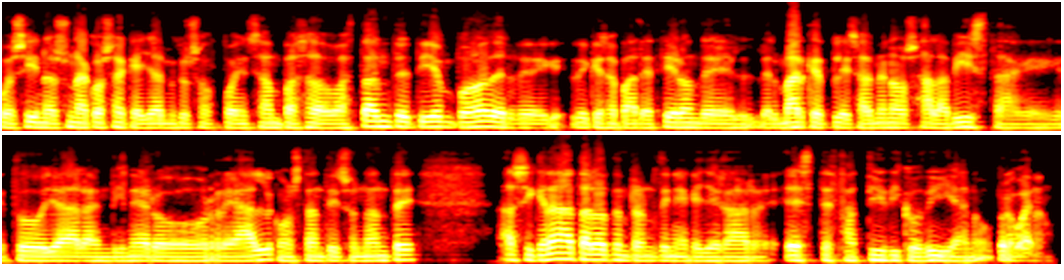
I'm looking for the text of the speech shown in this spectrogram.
Pues sí, no es una cosa que ya Microsoft Points han pasado bastante tiempo, ¿no? Desde que se aparecieron del, del marketplace, al menos a la vista, que, todo ya era en dinero real, constante y sonante. Así que nada, tarde o temprano tenía que llegar este fatídico día, ¿no? Pero bueno,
